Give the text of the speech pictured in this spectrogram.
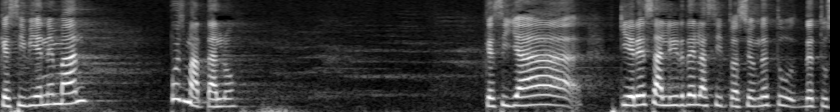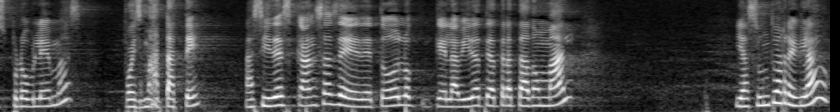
Que si viene mal, pues mátalo. Que si ya quieres salir de la situación de, tu, de tus problemas, pues mátate. Así descansas de, de todo lo que la vida te ha tratado mal y asunto arreglado.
